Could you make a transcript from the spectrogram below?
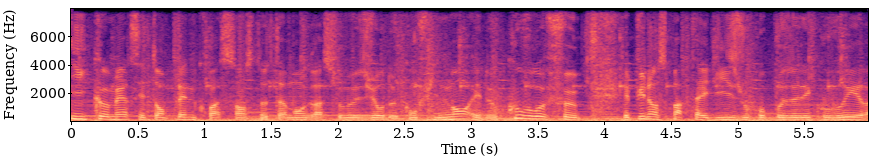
e-commerce est en pleine croissance, notamment grâce aux mesures de confinement et de couvre-feu. Et puis dans Smart Ideas, je vous propose de découvrir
